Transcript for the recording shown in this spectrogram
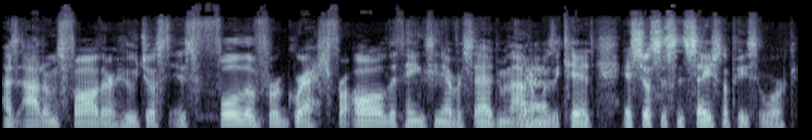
as Adam's father, who just is full of regret for all the things he never said when Adam Yeah. was a kid. It's just a sensational piece of work.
